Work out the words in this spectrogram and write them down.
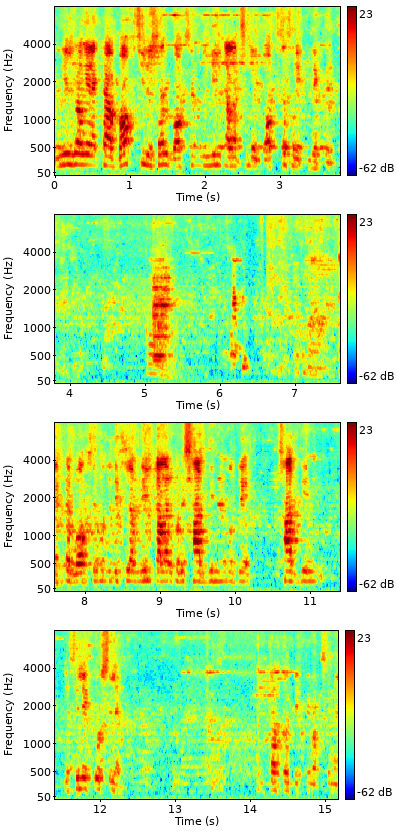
নীল রঙের একটা বক্স ছিল স্যার বক্সের মধ্যে নীল কালার ছিল বক্সটা স্যার একটু দেখতে একটা বক্সের মধ্যে দেখছিলাম নীল কালার করে সাত দিনের মধ্যে সাত দিন সিলেক্ট করছিলেন। এটা তো দেখতে পাচ্ছি না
